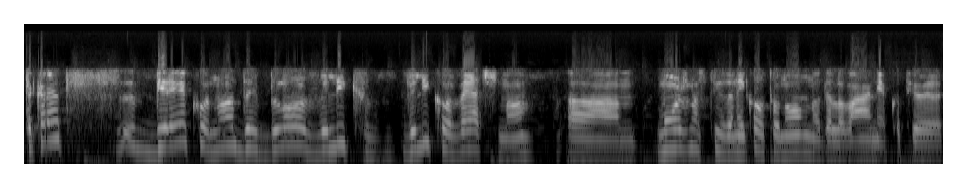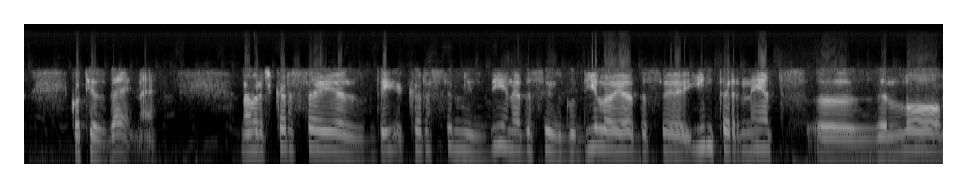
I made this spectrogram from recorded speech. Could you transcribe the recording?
takrat bi rekel, no, da je bilo velik, veliko več no, um, možnosti za neko avtonomno delovanje, kot je, kot je zdaj. Ne. Namreč, kar se, zdaj, kar se mi zdi, ne, da se je zgodilo, je, da se je internet uh, zelo,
